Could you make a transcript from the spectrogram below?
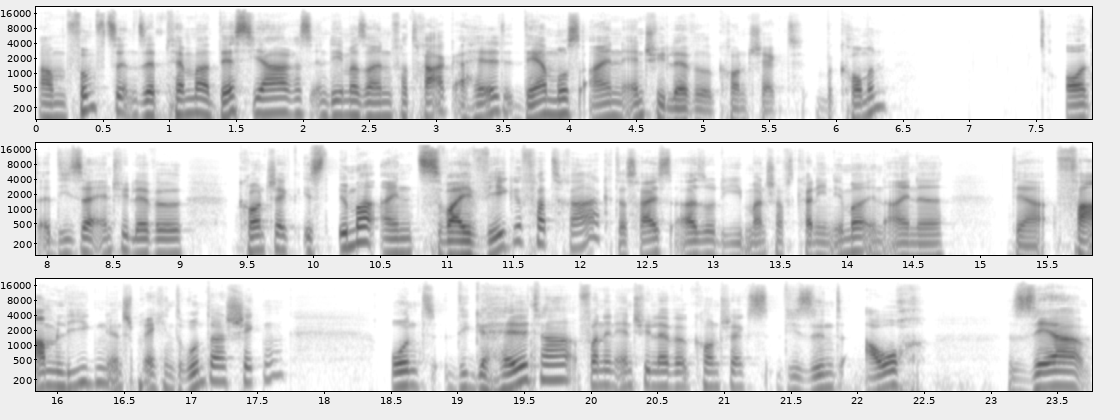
am 15. September des Jahres, in dem er seinen Vertrag erhält, der muss einen Entry-Level-Contract bekommen. Und dieser Entry-Level-Contract ist immer ein Zwei-Wege-Vertrag. Das heißt also, die Mannschaft kann ihn immer in eine der Farm-Ligen entsprechend runterschicken. Und die Gehälter von den Entry-Level-Contracts, die sind auch sehr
